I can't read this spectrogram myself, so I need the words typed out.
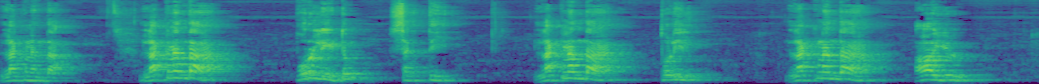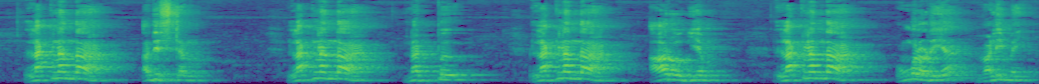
லக்னந்தான் லக்னந்தான் பொருளீட்டும் சக்தி. லக்னந்தான் தொழில். லக்னந்தான் ஆயுள். லக்னந்தான் அதிர்ஷ்டம். லக்னந்தான் நட்பு. லக்னந்தான் ஆரோக்கியம். லக்னந்தான் உங்களுடைய வலிமை.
